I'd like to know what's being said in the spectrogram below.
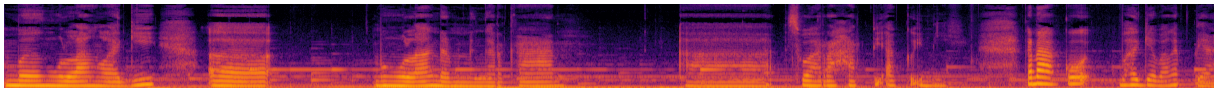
mengulang lagi, uh, mengulang dan mendengarkan uh, suara hati aku ini. Karena aku bahagia banget ya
